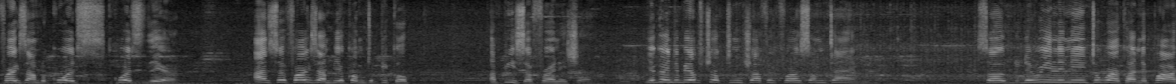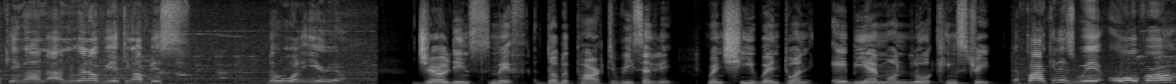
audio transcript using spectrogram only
For example, courts, courts there. And so, for example, you come to pick up a piece of furniture. You're going to be obstructing traffic for some time. So they really need to work on the parking and, and renovating of this, the whole area. Geraldine Smith double parked recently when she went to an ABM on Lower King Street. The parking is way over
